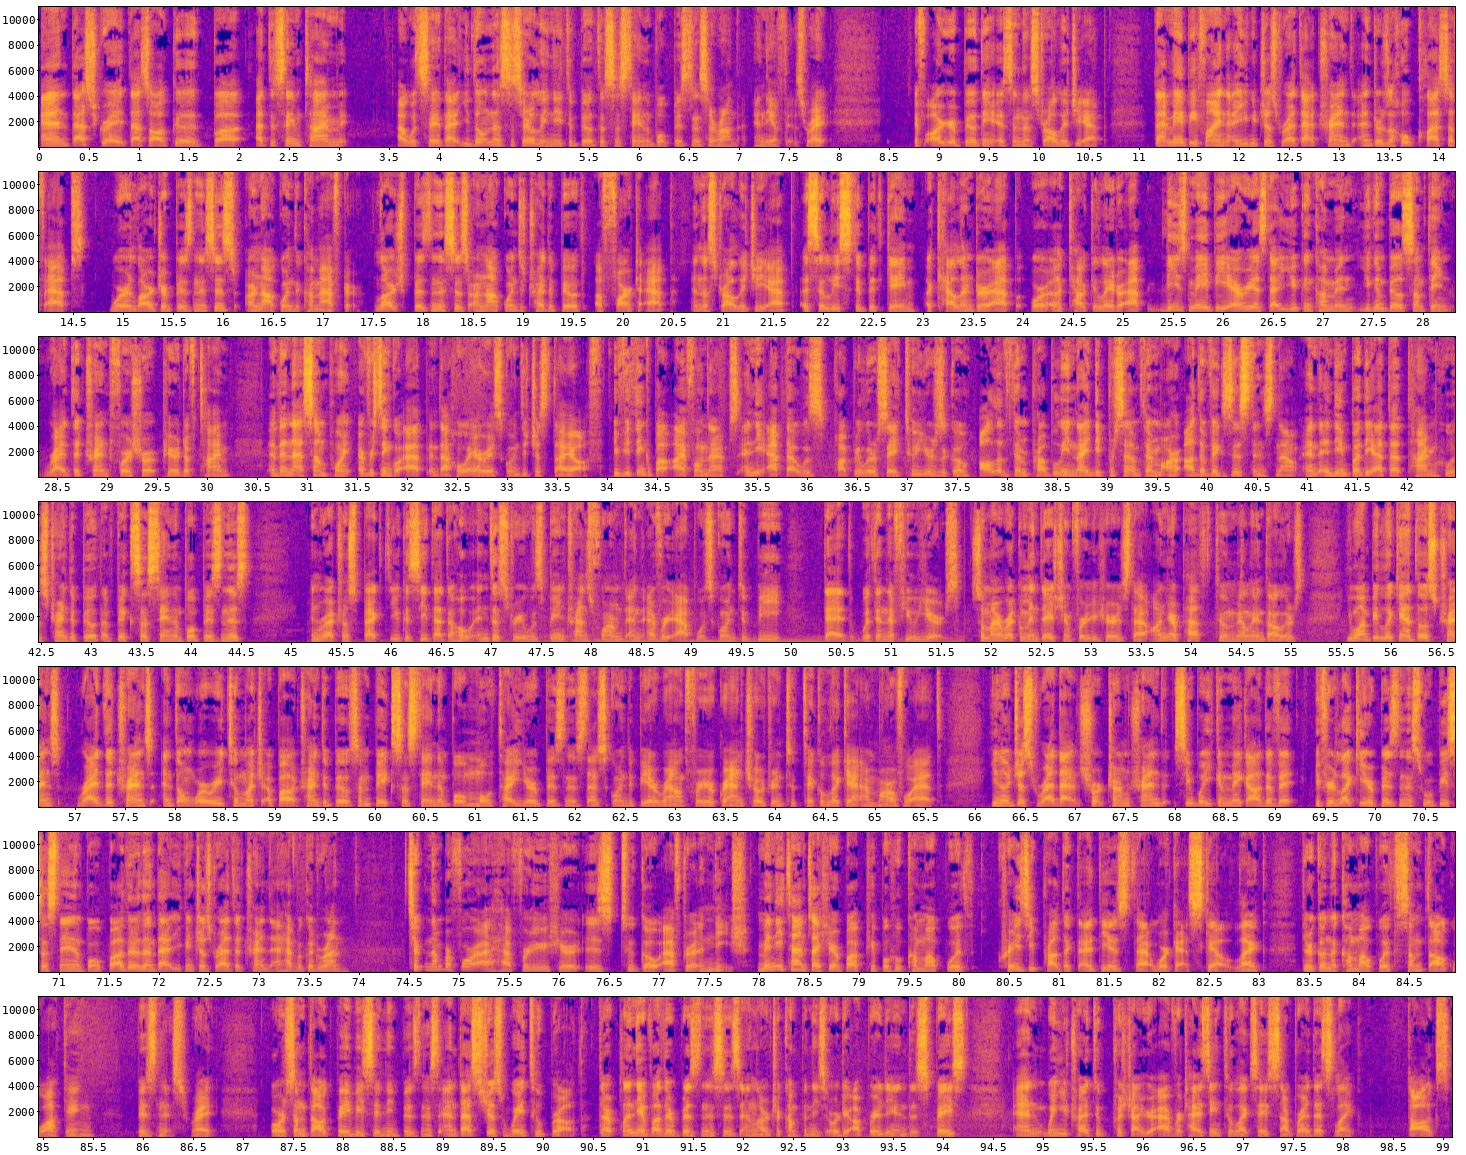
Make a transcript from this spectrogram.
And that's great, that's all good, but at the same time, I would say that you don't necessarily need to build a sustainable business around any of this, right? If all you're building is an astrology app, that may be fine and you can just ride that trend. And there's a whole class of apps where larger businesses are not going to come after. Large businesses are not going to try to build a fart app, an astrology app, a silly stupid game, a calendar app, or a calculator app. These may be areas that you can come in, you can build something, ride the trend for a short period of time, and then at some point, every single app in that whole area is going to just die off. If you think about iPhone apps, any app that was popular, say, two years ago, all of them, probably 90% of them are out of existence now. And anybody at that time who was trying to build a big sustainable business, in retrospect, you could see that the whole industry was being transformed and every app was going to be dead within a few years. So my recommendation for you here is that on your path to a million dollars, you want to be looking at those trends, ride the trends, and don't worry too much about trying to build some big sustainable multi-year business that's going to be around for your grandchildren to take a look at and marvel at. You know, just ride that short-term trend, see what you can make out of it. If you're lucky, your business will be sustainable. But other than that, you can just ride the trend and have a good run. Tip number four I have for you here is to go after a niche. Many times I hear about people who come up with crazy product ideas that work at scale. Like they're going to come up with some dog walking business, right? Or some dog babysitting business, and that's just way too broad. There are plenty of other businesses and larger companies already operating in this space. And when you try to push out your advertising to, like, say, subreddits like dogs,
